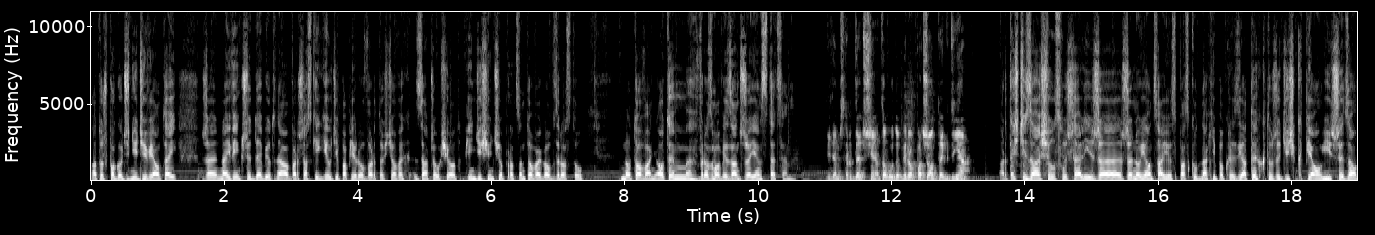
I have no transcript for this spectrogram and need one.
Otóż po godzinie 9, że największy debiut na warszawskiej giełdzie papierów wartościowych zaczął się od 50% wzrostu notowań. O tym w rozmowie z Andrzejem Stecem. Witam serdecznie, a to był dopiero początek dnia. Artyści zaś usłyszeli, że żenująca jest paskudna hipokryzja tych, którzy dziś kpią i szydzą,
